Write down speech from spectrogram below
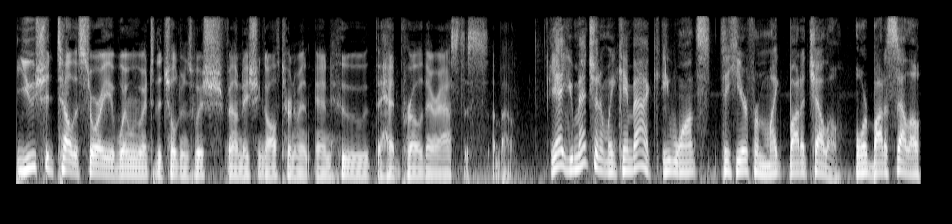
you should tell the story of when we went to the Children's Wish Foundation golf tournament and who the head pro there asked us about. Yeah, you mentioned it when he came back. He wants to hear from Mike Boticello or Boticello.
